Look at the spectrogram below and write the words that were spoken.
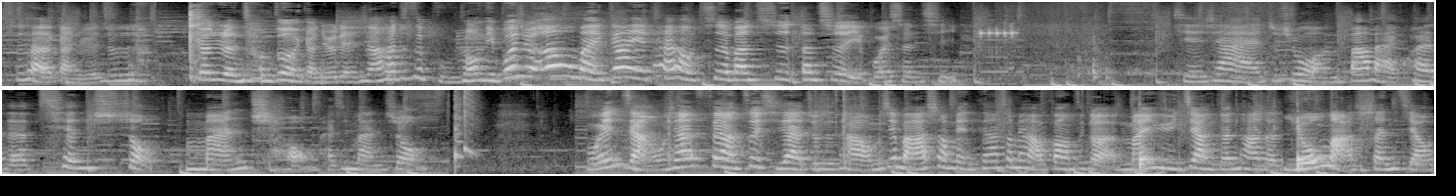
吃起来的感觉就是跟人从众的感觉有点像，它就是普通，你不会觉得 Oh my god 也太好吃了吧？吃但吃了也不会生气。接下来就是我们八百块的千寿蛮宠还是蛮重。我跟你讲，我现在非常最期待的就是它。我们先把它上面，它上面还有放这个鳗鱼酱跟它的油马山椒，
